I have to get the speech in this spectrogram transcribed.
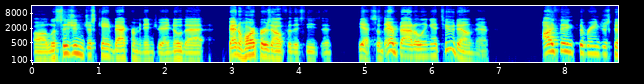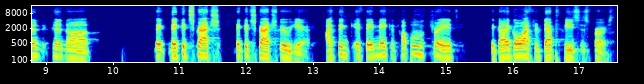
Uh, Leschyshyn just came back from an injury. I know that. Ben Harpur's out for the season. Yeah, so they're battling it too down there. I think the Rangers can can uh they they could scratch they could scratch through here. I think if they make a couple of trades, they got to go after depth pieces first.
